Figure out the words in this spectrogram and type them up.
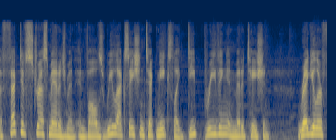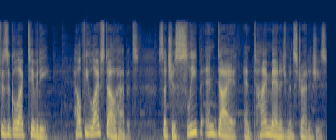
Effective stress management involves relaxation techniques like deep breathing and meditation, regular physical activity, healthy lifestyle habits, such as sleep and diet and time management strategies.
